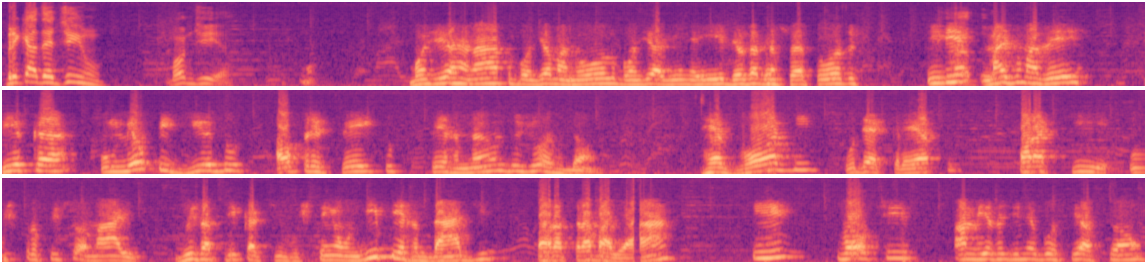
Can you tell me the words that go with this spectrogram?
Obrigado, Edinho. Bom dia. Bom dia, Renato. Bom dia, Manolo. Bom dia, Aline aí. Deus abençoe a todos. E, Obrigado. mais uma vez, fica o meu pedido ao prefeito Fernando Jordão. Revogue o decreto para que os profissionais dos aplicativos tenham liberdade para trabalhar e volte à mesa de negociação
